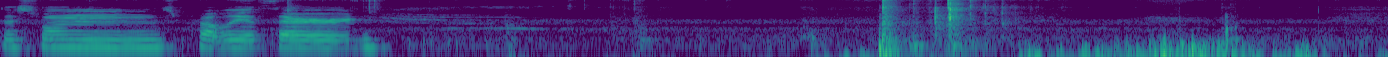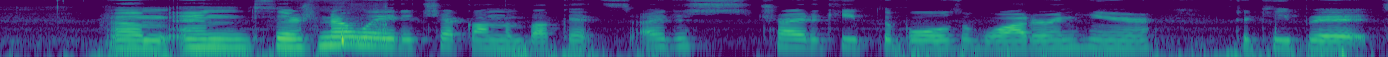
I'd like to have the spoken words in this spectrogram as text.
This one's probably a third. Um, and there's no way to check on the buckets. I just try to keep the bowls of water in here to keep it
